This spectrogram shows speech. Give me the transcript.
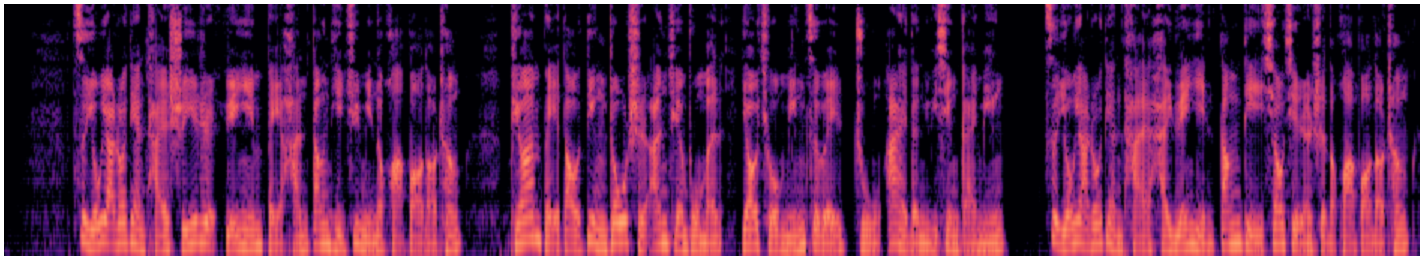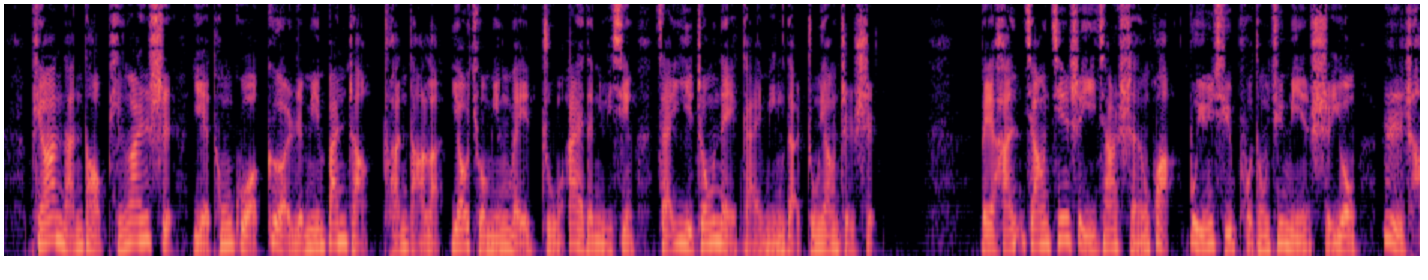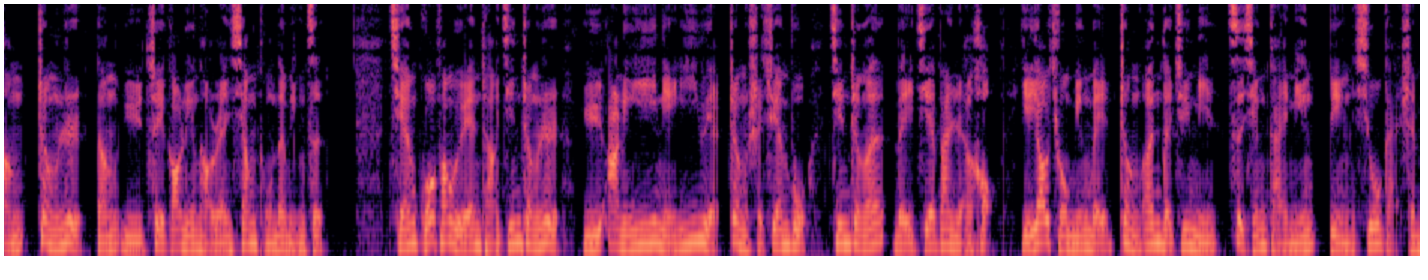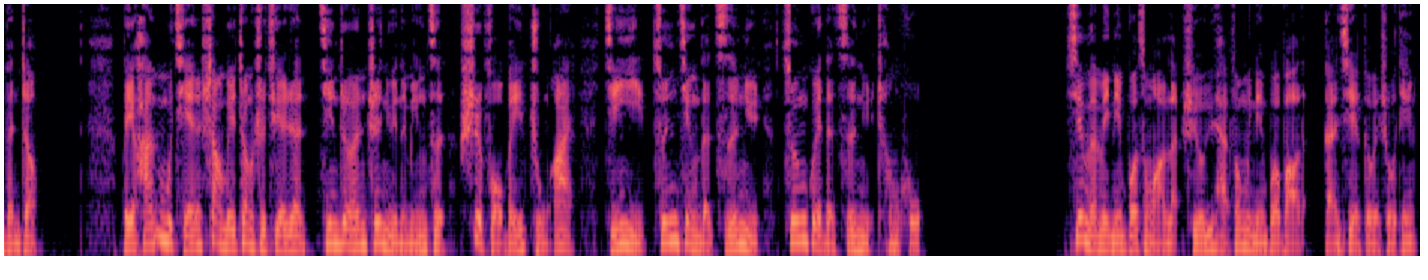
自由亚洲电台十一日援引北韩当地居民的话报道称，平安北道定州市安全部门要求名字为“主爱”的女性改名。自由亚洲电台还援引当地消息人士的话报道称，平安南道平安市也通过各人民班长传达了要求名为“主爱”的女性在一周内改名的中央指示。北韩将金氏一家神化，不允许普通居民使用日成、正日等与最高领导人相同的名字。前国防委员长金正日于二零一一年一月正式宣布金正恩为接班人后，也要求名为正恩的居民自行改名并修改身份证。北韩目前尚未正式确认金正恩之女的名字是否为主爱，仅以尊敬的子女、尊贵的子女称呼。新闻为您播送完了，是由于海峰为您播报的，感谢各位收听。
